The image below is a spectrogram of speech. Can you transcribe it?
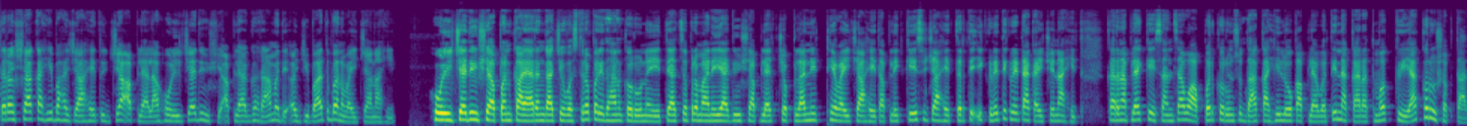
तर अशा काही भाज्या आहेत ज्या आपल्याला होळीच्या दिवशी आपल्या घरामध्ये अजिबात बनवायच्या नाहीत. होळीच्या दिवशी आपण काळ्या रंगाचे वस्त्र परिधान करू नये. त्याचप्रमाणे या दिवशी आपल्या चपला नीट ठेवायच्या आहेत. आपले केस जे आहेत तर ते इकडे तिकडे टाकायचे नाहीत. कारण आपल्या केसांचा वापर करून सुद्धा काही लोक आपल्यावरती नकारात्मक क्रिया करू शकतात.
